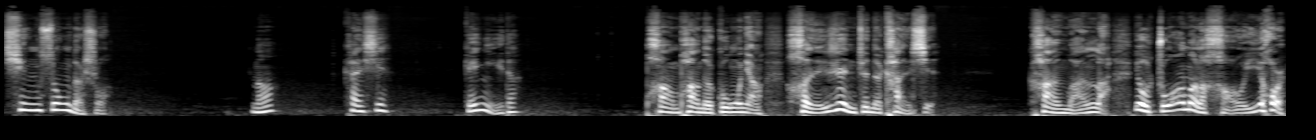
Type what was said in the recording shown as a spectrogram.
轻松的说：“喏，看信，给你的。”胖胖的姑娘很认真的看信。看完了，又琢磨了好一会儿，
